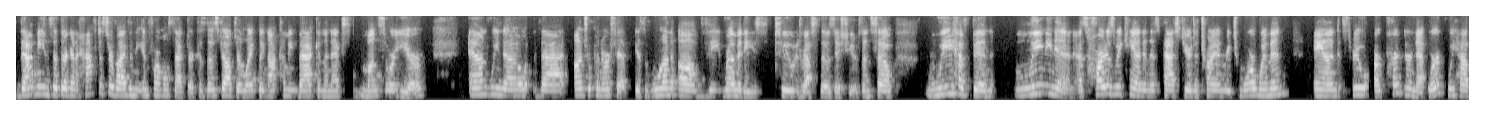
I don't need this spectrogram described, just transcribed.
that means that they're going to have to survive in the informal sector because those jobs are likely not coming back in the next months or year. And we know that entrepreneurship is one of the remedies to address those issues. And so we have been leaning in as hard as we can in this past year to try and reach more women. And through our partner network, we have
